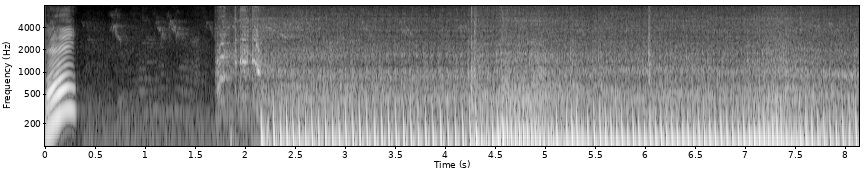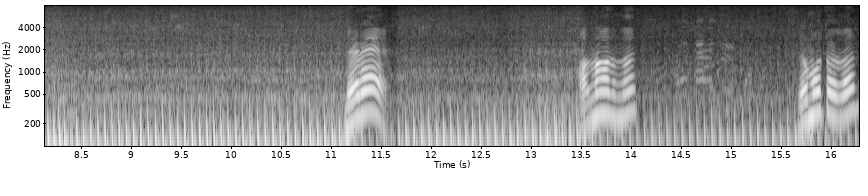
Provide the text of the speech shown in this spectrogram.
Ne? Nereye? Anlamadım lan. Ne motor lan?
